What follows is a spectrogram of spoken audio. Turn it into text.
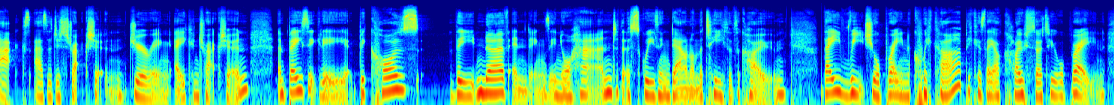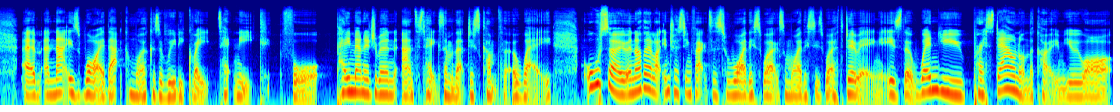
acts as a distraction during a contraction and basically because the nerve endings in your hand that are squeezing down on the teeth of the comb, they reach your brain quicker because they are closer to your brain. Um, and that is why that can work as a really great technique for pain management and to take some of that discomfort away. Also, another like interesting fact as to why this works and why this is worth doing is that when you press down on the comb, you are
